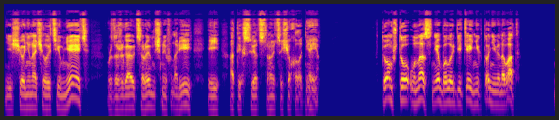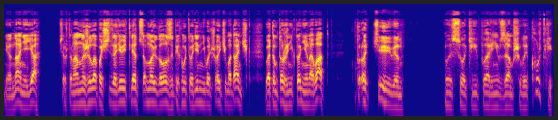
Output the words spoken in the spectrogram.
Еще не начало темнеть, уже зажигаются рыночные фонари, и от их света становится еще холоднее. В том, что у нас не было детей, никто не виноват. Ни она, ни я. Все, что она нажила почти за девять лет, со мной удалось запихнуть в один небольшой чемоданчик. В этом тоже никто не виноват. Противен. Высокий парень в замшевой куртке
